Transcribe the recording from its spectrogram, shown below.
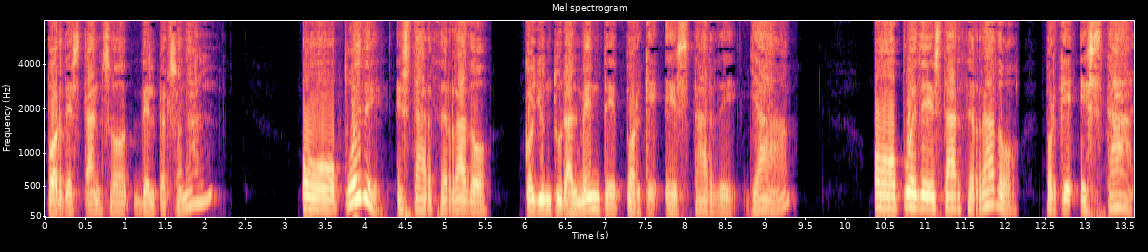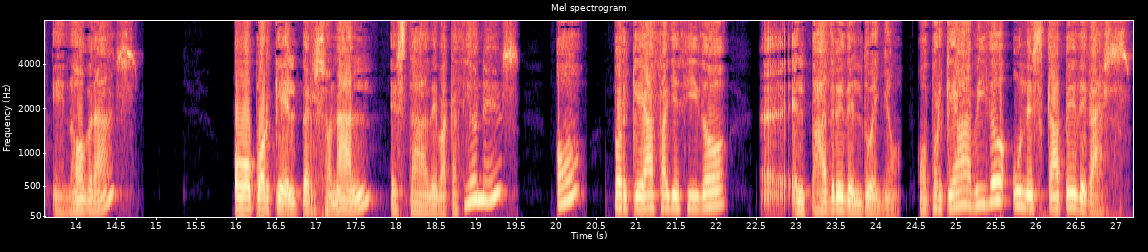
por descanso del personal o puede estar cerrado coyunturalmente porque es tarde ya o puede estar cerrado porque está en obras, o porque el personal está de vacaciones, o porque ha fallecido eh, el padre del dueño, o porque ha habido un escape de gas,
